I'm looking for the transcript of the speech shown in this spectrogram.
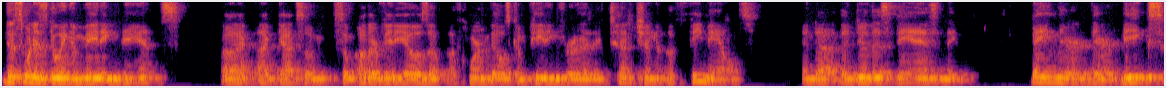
This one is doing a mating dance. Uh, I've got some some other videos of, of hornbills competing for the attention of females, and uh, they do this dance and they bang their their beaks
